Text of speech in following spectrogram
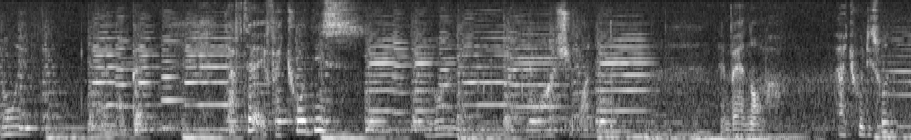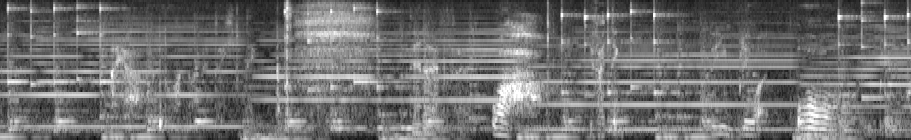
No way. No way, my bed. After, if I throw this, No, she want. Then better not lah. I throw this one. !aiya! don't want lah, later he take. Then I have, uh, wow, if I take, then you play what? Oh, you play one.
